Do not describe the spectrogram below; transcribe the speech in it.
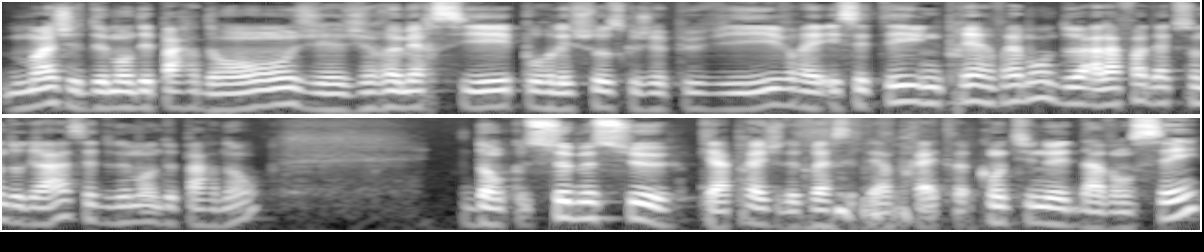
Moi j'ai demandé pardon, j'ai remercié pour les choses que j'ai pu vivre, et, et c'était une prière vraiment de, à la fois d'action de grâce et de demande de pardon. Donc ce monsieur, qui après j'ai découvert c'était un prêtre, continuait d'avancer.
